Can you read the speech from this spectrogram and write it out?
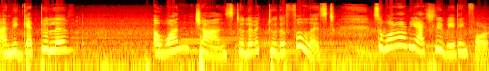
and we get to live a one chance to live it to the fullest. So, what are we actually waiting for?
